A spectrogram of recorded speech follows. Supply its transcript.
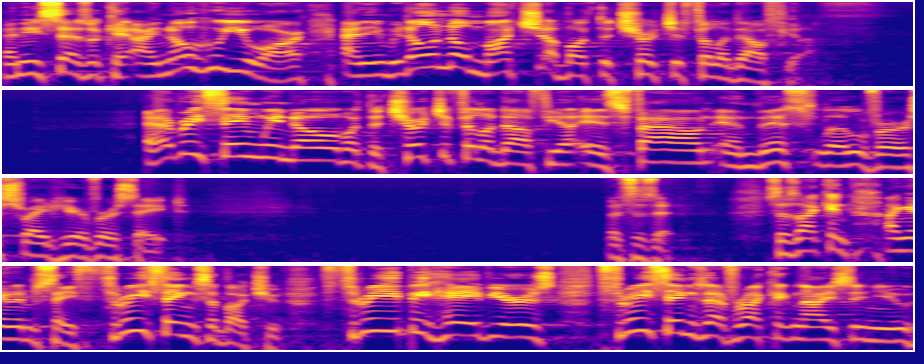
And he says, Okay, I know who you are, and we don't know much about the church at Philadelphia. Everything we know about the church of Philadelphia is found in this little verse right here, verse 8. This is it. it says, I can, I'm going to say three things about you, three behaviors, three things I've recognized in you.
